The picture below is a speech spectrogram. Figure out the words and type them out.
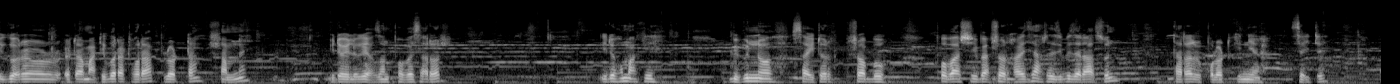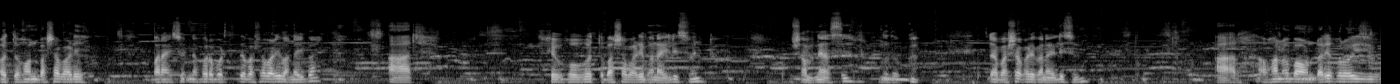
এই এটা মাটি ভরা ঠরা প্লটটা সামনে। এটা হইল একজন প্রফেসরের এরকম আঁকি বিভিন্ন সাইটের সব প্রবাসী বা সরকারি চাকরিজীবী যারা আছেন তারার প্লট কিনিয়া সাইটে হয়তো এখন বাসা বাড়ি বানাইছেন না পরবর্তীতে বাসা বাড়ি বানাইবা। আর কেউ কেউ হয়তো বাসা বাড়ি বানাইলিছেন সামনে আছে এটা বাসা বাড়ি বানাইলিছেন আর ওখানেও বাউন্ডারি করা যাব।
